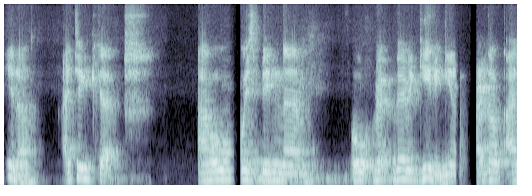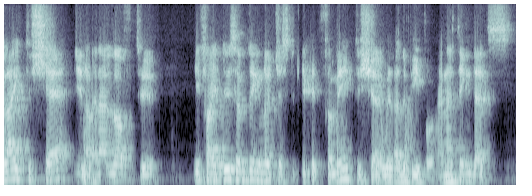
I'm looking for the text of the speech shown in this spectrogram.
you know, I think uh, I've always been um, very giving. You know, I don't. I like to share. You know, and I love to. If I do something, not just to keep it for me, to share with other people. And I think that's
